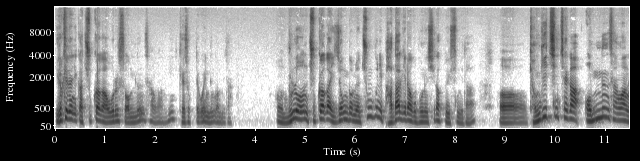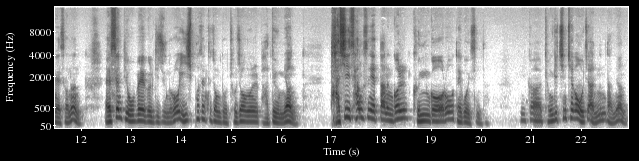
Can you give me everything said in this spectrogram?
이렇게 되니까 주가가 오를 수 없는 상황이 계속되고 있는 겁니다. 어, 물론 주가가 이 정도면 충분히 바닥이라고 보는 시각도 있습니다. 어, 경기 침체가 없는 상황에서는 S&P 500을 기준으로 20% 정도 조정을 받으면 다시 상승했다는 걸 근거로 되고 있습니다. 그러니까 경기 침체가 오지 않는다면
